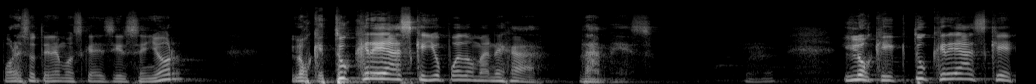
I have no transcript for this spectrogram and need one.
Por eso tenemos que decir, Señor, lo que tú creas que yo puedo manejar, dame eso. Lo que tú creas que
